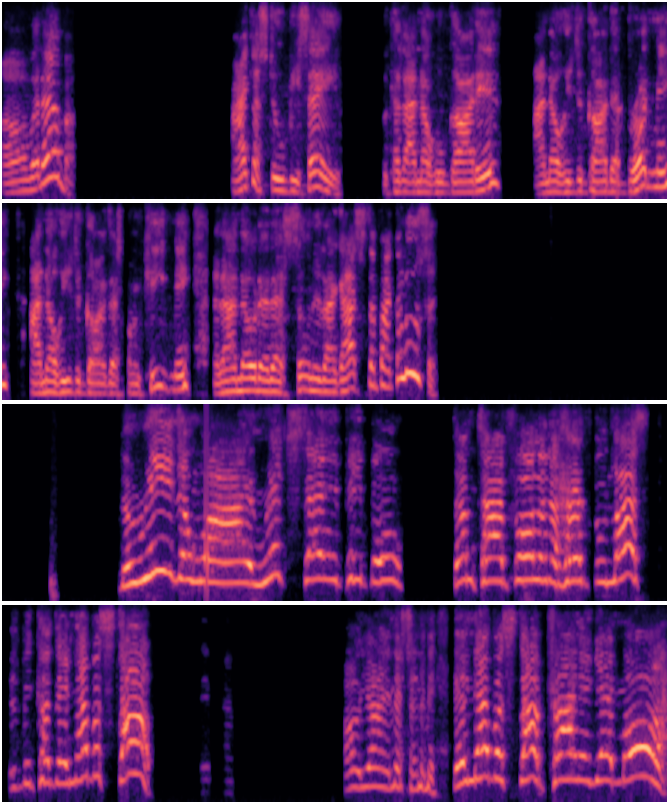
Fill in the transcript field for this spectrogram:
or whatever, I can still be saved because I know who God is. I know He's the God that brought me. I know He's the God that's going to keep me. And I know that as soon as I got stuff, I can lose it. The reason why rich saved people sometimes fall into hurtful lust is because they never stop. Oh, y'all ain't listening to me. They never stop trying to get more.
